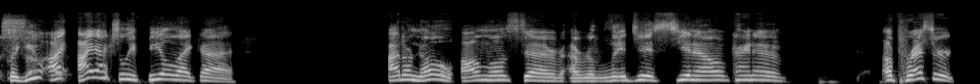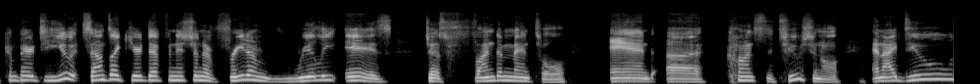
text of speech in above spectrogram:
So, you, I, I actually feel like uh, I don't know, almost a, a religious, you know, kind of oppressor compared to you. It sounds like your definition of freedom really is just fundamental and uh, constitutional. And I do,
